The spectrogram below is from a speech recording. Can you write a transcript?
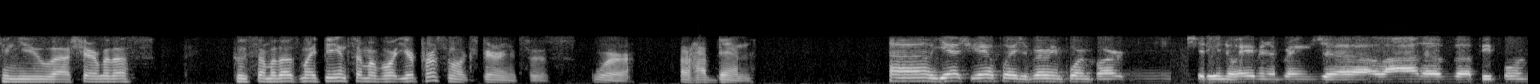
Can you uh, share with us who some of those might be, and some of what your personal experiences were or have been? Uh, yes, Yale plays a very important part city of New Haven. It brings uh, a lot of uh, people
